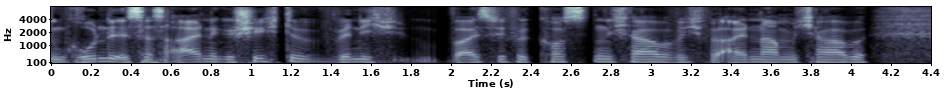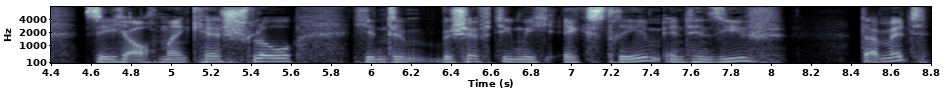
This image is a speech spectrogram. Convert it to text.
Im Grunde ist das eine Geschichte, wenn ich weiß, wie viel Kosten ich habe, wie viel Einnahmen ich habe, sehe ich auch mein Cashflow. Ich beschäftige mich extrem intensiv damit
